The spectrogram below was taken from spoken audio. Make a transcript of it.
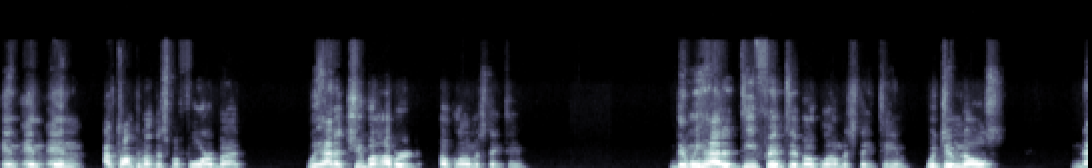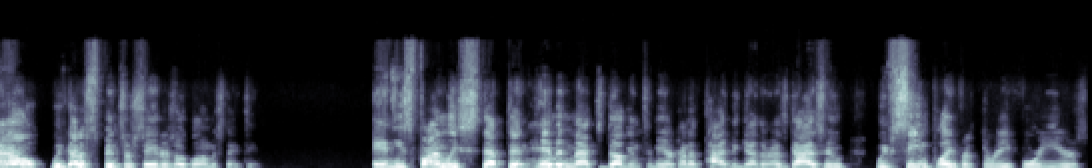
and, and I've talked about this before, but we had a Chuba Hubbard Oklahoma State team. Then we had a defensive Oklahoma State team with Jim Knowles. Now we've got a Spencer Sanders Oklahoma State team. And he's finally stepped in. Him and Max Duggan, to me, are kind of tied together as guys who we've seen play for three, four years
